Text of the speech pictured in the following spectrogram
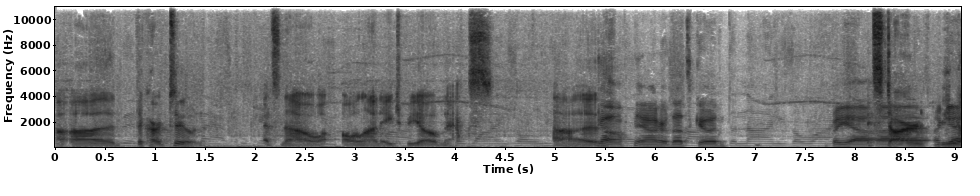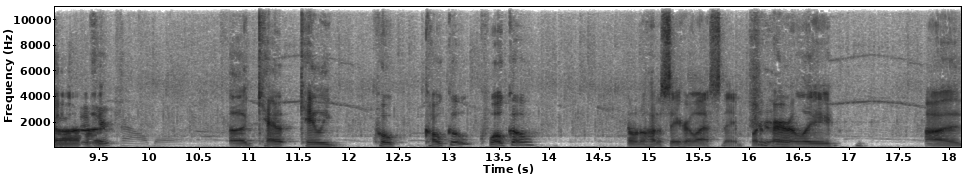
uh, uh, the cartoon that's now all on HBO Max. Uh, Oh, yeah, I heard that's good. But yeah, It stars uh, the, again, uh, uh, Ka- Kaley Cuoco, Cuoco, Cuoco. I don't know how to say her last name, but Sure. apparently, uh,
